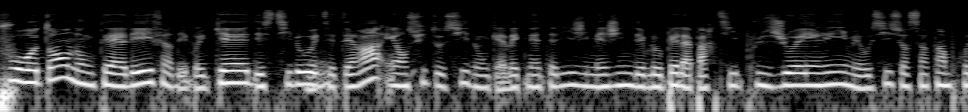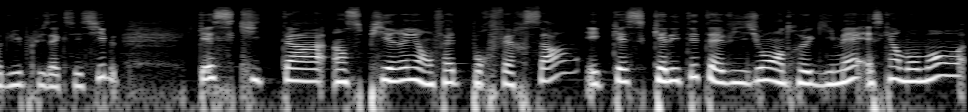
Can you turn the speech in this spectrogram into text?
Pour autant, donc, tu es allé faire des briquets, des stylos, Mhm. etc. Et ensuite aussi, donc, avec Nathalie, j'imagine, développer la partie plus joaillerie, mais aussi sur certains produits plus accessibles. Qu'est-ce qui t'a inspiré, en fait, pour faire ça? Et qu'est-ce, quelle était ta vision, entre guillemets? Est-ce qu'à un moment,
